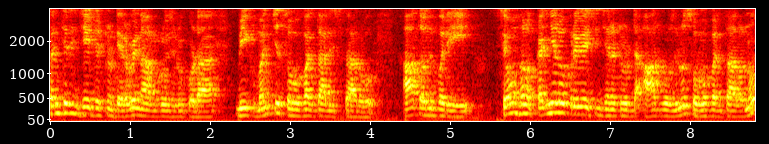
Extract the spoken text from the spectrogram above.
సంచరించేటటువంటి ఇరవై నాలుగు రోజులు కూడా మీకు మంచి శుభ ఫలితాలు ఇస్తారు. ఆ తదుపరి సింహం కన్యలో ప్రవేశించినటువంటి ఆరు రోజులు శుభ ఫలితాలను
